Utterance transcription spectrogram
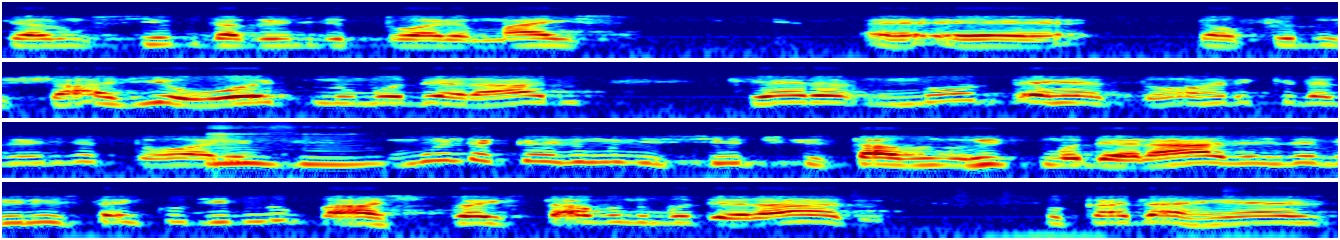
que eram cinco da Grande Vitória, mais é, que é o Fio do Chave, e oito no moderado, que era no derredor aqui da Grande Vitória. Uhum. Muitos daqueles municípios que estavam no risco moderado, eles deveriam estar inclusive no baixo, só estavam no moderado por causa da regra,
